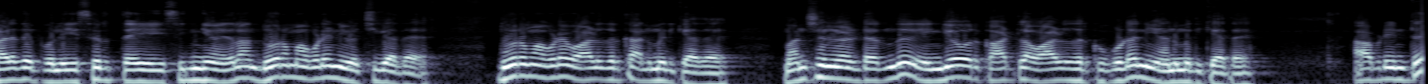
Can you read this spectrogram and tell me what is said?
கழுதை புலி சிறுத்தை சிங்கம் இதெல்லாம் தூரமாக கூட நீ வச்சுக்காத. தூரமாக கூட வாழ்வதற்கு அனுமதிக்காத. மனுஷங்கள்ட்ட இருந்து எங்கேயோ ஒரு காட்டில் வாழ்வதற்கு கூட நீ அனுமதிக்காத. அப்படின்ட்டு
